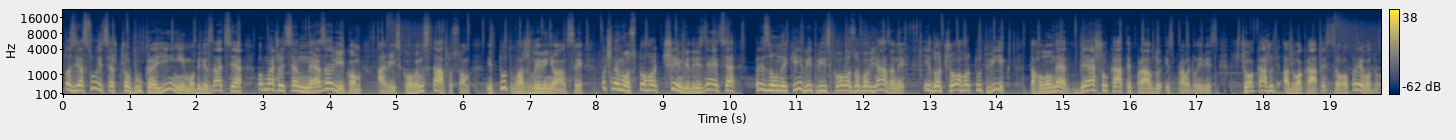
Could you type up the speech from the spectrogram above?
то з'ясується, що в Україні мобілізація обмежується не за віком, а військовим статусом. І тут важливі нюанси. Почнемо з того, чим відрізняються призовники від військовозобов'язаних і до чого тут вік. Та головне, де шукати правду і справедливість. Що кажуть адвокати з цього приводу?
